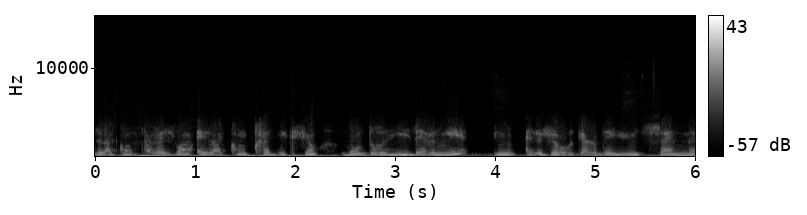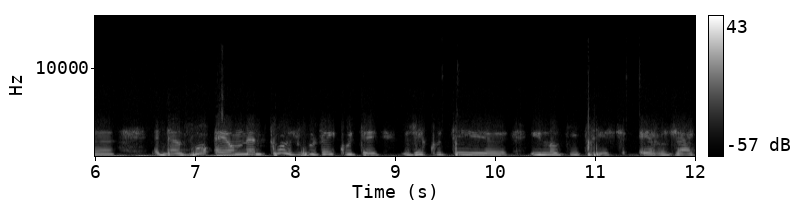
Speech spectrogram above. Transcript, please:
la comparaison et la contradiction. Vendredi dernier, une- je regardais une chaîne euh, d'infos et en même temps, je vous écoutais. J'écoutais euh, une auditrice, Erjac,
